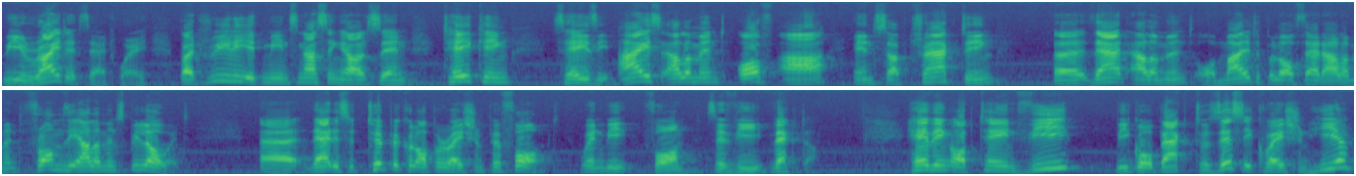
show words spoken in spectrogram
We write it that way, but really it means nothing else than taking, say, the ith element of R and subtracting uh, that element or multiple of that element from the elements below it uh, that is a typical operation performed when we form the V vector. Having obtained V, we go back to this equation here,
